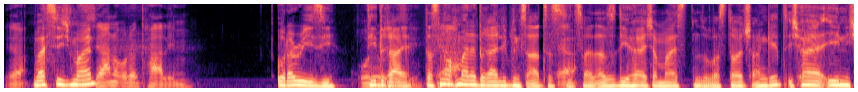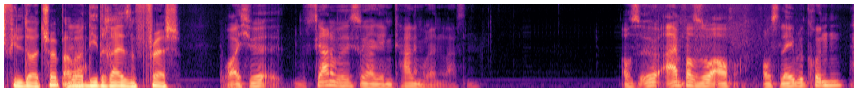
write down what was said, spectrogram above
ja. Weißt du, wie ich meine? Luciano oder Kalim. Oder Reezy. Die drei. Reezy, Das sind ja. auch meine drei Lieblingsartists Ja. zurzeit. Also die höre ich am meisten, so was Deutsch angeht. Ich höre ja eh nicht viel Deutschrap, aber Ja. die drei sind fresh. Boah, ich will, Luciano würde ich sogar gegen Kalim rennen lassen. Aus, einfach so auch aus Labelgründen.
